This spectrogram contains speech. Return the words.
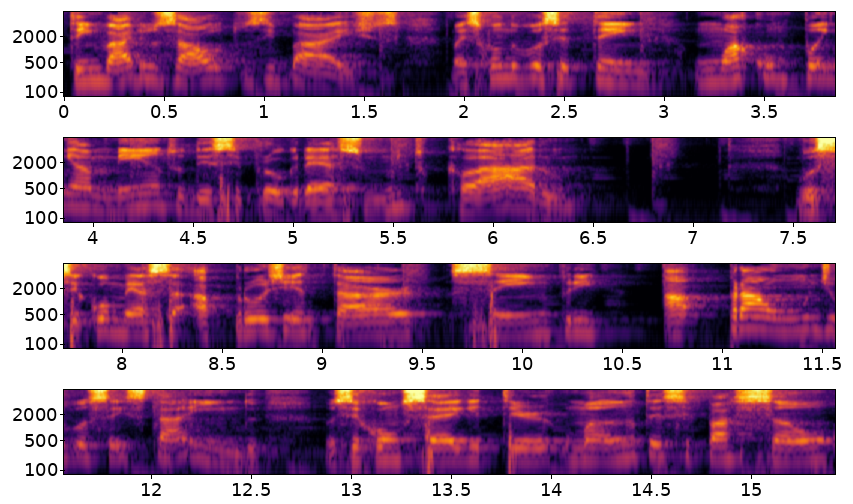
Tem vários altos e baixos, mas quando você tem um acompanhamento desse progresso muito claro, você começa a projetar sempre para onde você está indo. Você consegue ter uma antecipação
